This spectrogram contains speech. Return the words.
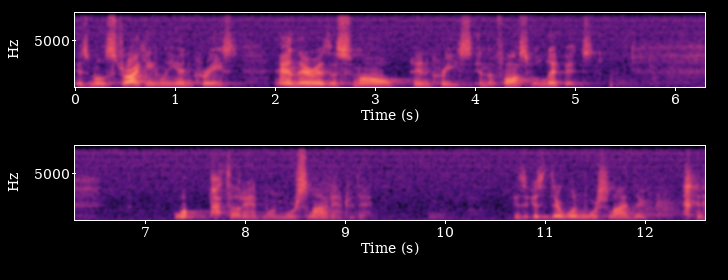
is most strikingly increased, and there is a small increase in the phospholipids. Whoop, I thought I had one more slide after that. Is, isn't there one more slide there?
